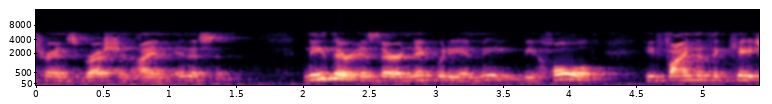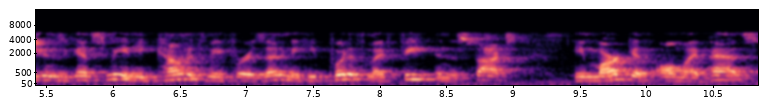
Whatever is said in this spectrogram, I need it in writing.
transgression. I am innocent. Neither is there iniquity in me. Behold, he findeth occasions against me, and he counteth me for his enemy. He putteth my feet in the stocks. He marketh all my paths.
